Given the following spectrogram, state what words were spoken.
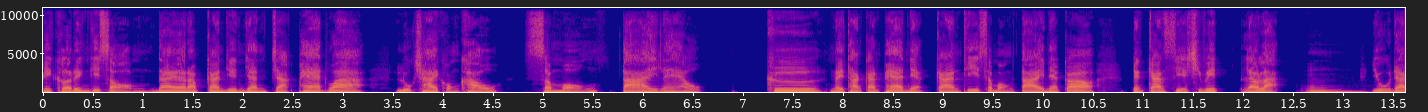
พิคเคอริงที่สองได้รับการยืนยันจากแพทย์ว่า ลูกชายของเขา สมองตายแล้ว คือในทางการแพทย์เนี่ยการที่สมองตายเนี่ยก็เป็นการเสียชีวิตแล้วล่ะอืมอยู่ได้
